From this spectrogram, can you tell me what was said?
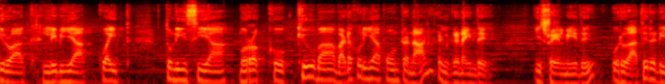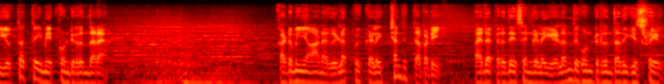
Iraq Libya Kuwait Tunisia Morocco Cuba வடகொரியா போன்ற நாடுகள் இணைந்து இஸ்ரேல் மீது ஒரு அதிரடி யுத்தத்தை மேற்கொண்டிருந்தன. கடுமையான இழப்புகளை சந்தித்தபடி பல பிரதேசங்களை இழந்து கொண்டிருந்தது இஸ்ரேல்.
